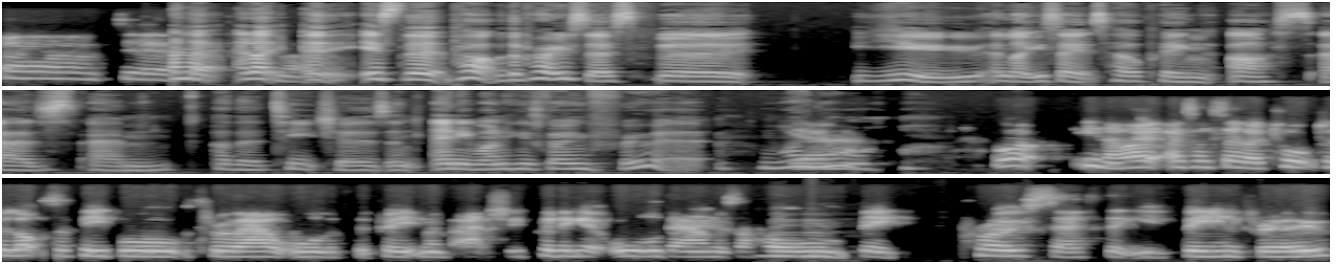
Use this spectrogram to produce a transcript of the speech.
oh dear! And like, like, uh, is the part of the process for you, and like you say, it's helping us as um, other teachers and anyone who's going through it. Why yeah. not? Well, you know, I, as I said, I talked to lots of people throughout all of the treatment, but actually putting it all down as a whole mm. big process that you've been through,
